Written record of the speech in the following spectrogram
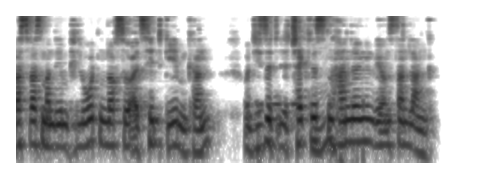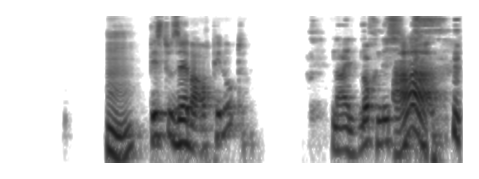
Was, was man dem Piloten noch so als Hint geben kann. Und diese Checklisten mhm. handeln wir uns dann lang. Hm. Bist du selber auch Pilot? Nein, noch nicht. Ah.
